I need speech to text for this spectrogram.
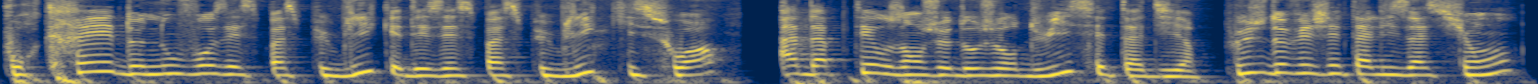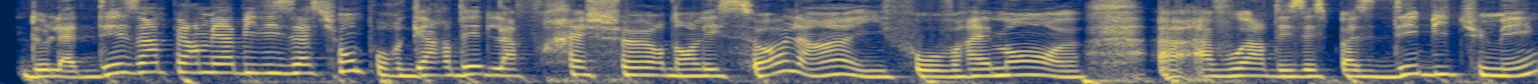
pour créer de nouveaux espaces publics et des espaces publics qui soient adaptés aux enjeux d'aujourd'hui, c'est-à-dire plus de végétalisation, de la désimperméabilisation pour garder de la fraîcheur dans les sols. Hein. Il faut vraiment euh, avoir des espaces débitumés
